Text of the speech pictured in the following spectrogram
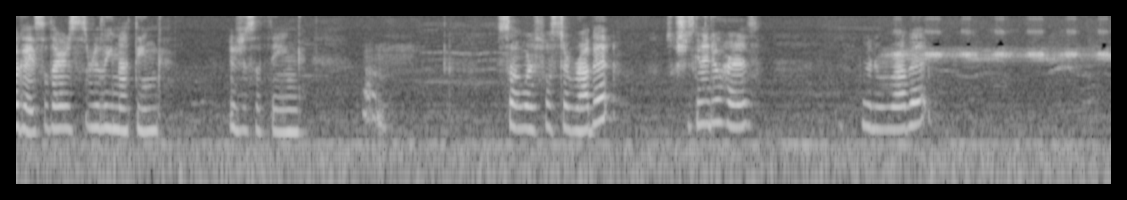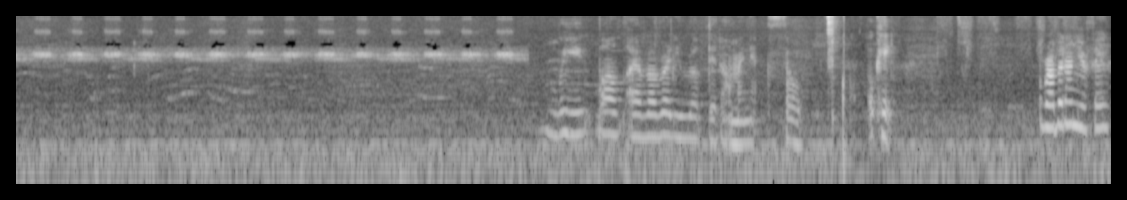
Okay, so there's really nothing. It's just a thing. Um, so we're supposed to rub it. So she's gonna do hers. We're gonna rub it. We, well, I've already rubbed it on my neck, so. Okay, Rub it on your face.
